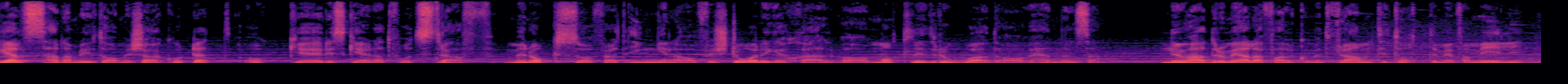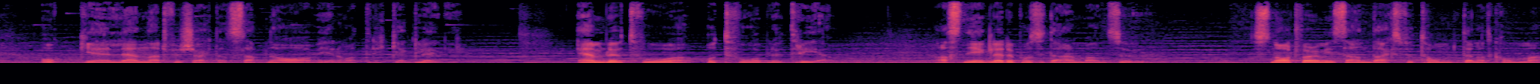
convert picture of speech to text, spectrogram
Dels hade han blivit av med körkortet och eh, riskerade att få ett straff, men också för att Ingela av förståeliga skäl var måttligt road av händelsen. Nu hade de i alla fall kommit fram till Totte med familj och eh, Lennart försökte att slappna av genom att dricka glögg. En blev två och två blev tre. Han sneglade på sitt armbandsur Snart var det minsann dags för tomten att komma.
